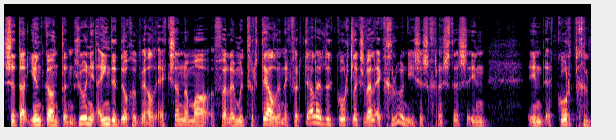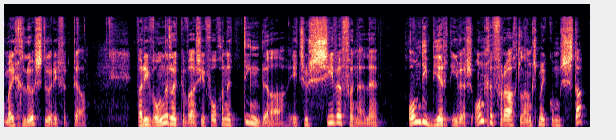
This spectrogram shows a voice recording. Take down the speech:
sit daar eenkant en so aan die einde dog ek wel ek sal nou maar vir hulle moet vertel en ek vertel hulle kortliks wel ek glo in Jesus Christus en en kort my geloofstorie vertel wat die wonderlike was die volgende 10 dae het so sewe van hulle om die beurt iewers ongevraagd langs my kom stap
